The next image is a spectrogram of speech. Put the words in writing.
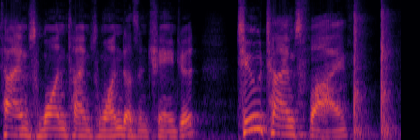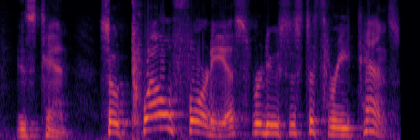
times 1 times 1 doesn't change it. 2 times 5 is 10. So 12 fortieths reduces to 3 tenths.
